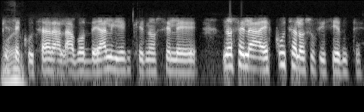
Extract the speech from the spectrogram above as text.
que se escuchara la voz de alguien que no se le no se la escucha lo suficiente.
